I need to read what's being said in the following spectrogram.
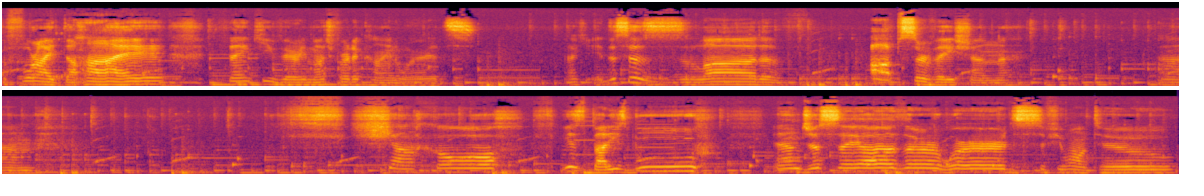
before I die. Thank you very much for the kind words. Okay, this is a lot of observation. Um. Shaho is buddies boo. And just say other words if you want to.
